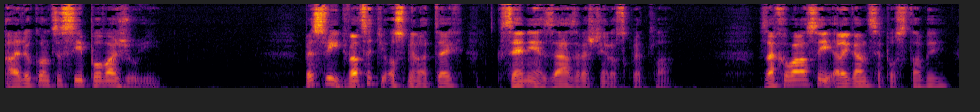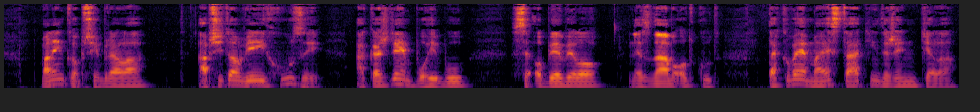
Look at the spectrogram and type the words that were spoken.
ale dokonce si ji považují. Ve svých 28 letech Ksenie zázračně rozkvetla. Zachovala si jí elegance postavy, malinko přibrala a přitom v její chůzi a každém pohybu se objevilo, neznámo odkud, takové majestátní držení těla,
